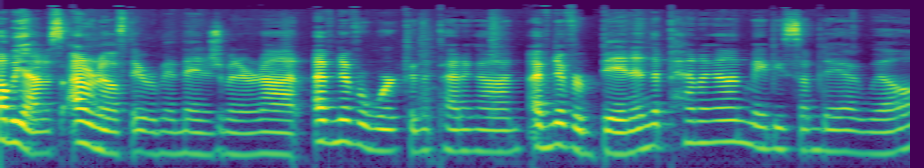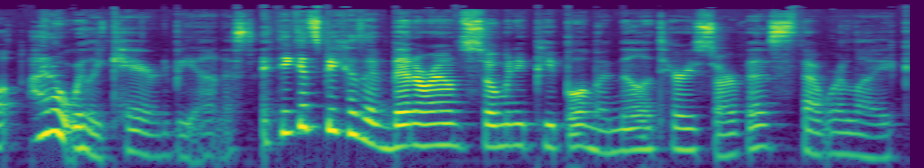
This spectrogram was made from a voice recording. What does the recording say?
I'll be honest, I don't know if they were mid management or not. I've never worked in the Pentagon. I've never been in the Pentagon. Maybe someday I will. I don't really care, to be honest. I think it's because I've been around so many people in my military service that were like,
